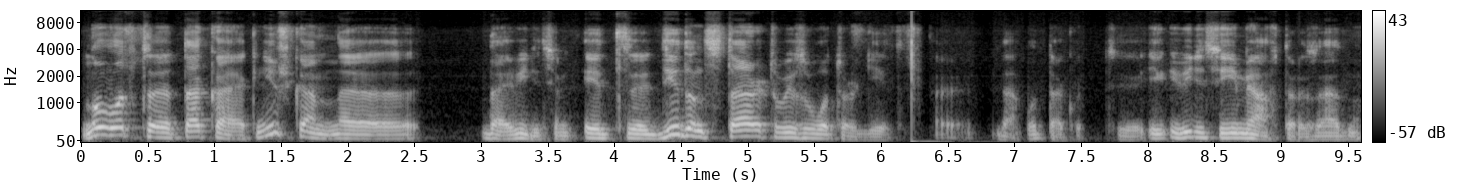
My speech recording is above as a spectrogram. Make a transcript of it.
Ну, вот э, такая книжка э, да, видите. It didn't start with Watergate. Э, да, вот так вот. И, и видите имя автора заодно.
